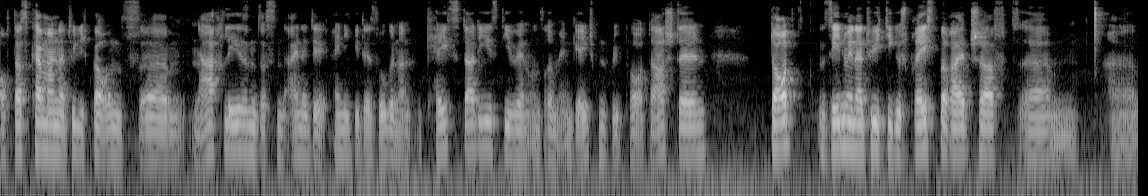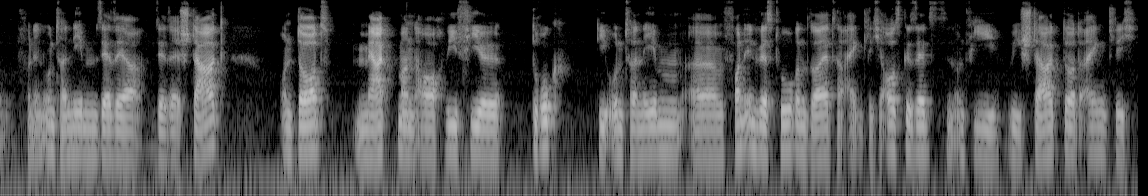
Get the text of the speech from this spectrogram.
auch das kann man natürlich bei uns ähm, nachlesen. Das sind der, einige der sogenannten Case Studies, die wir in unserem Engagement Report darstellen. Dort sehen wir natürlich die Gesprächsbereitschaft ähm, äh, von den Unternehmen sehr, sehr, sehr, sehr stark. Und dort merkt man auch, wie viel Druck die Unternehmen äh, von Investorenseite eigentlich ausgesetzt sind und wie, wie stark dort eigentlich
